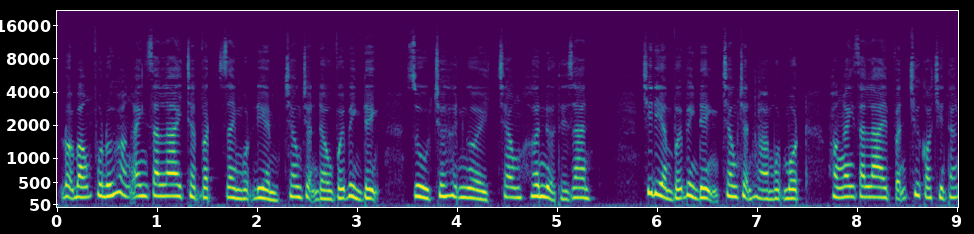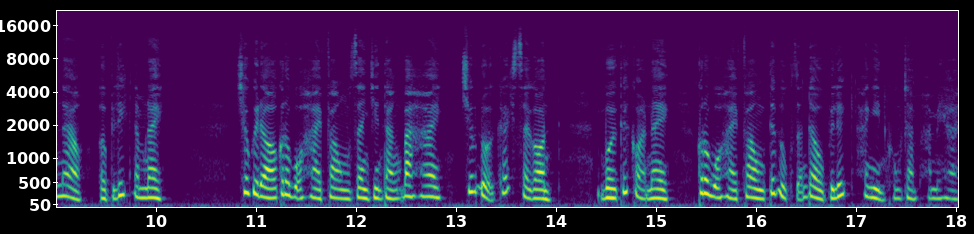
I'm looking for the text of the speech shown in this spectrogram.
đội bóng phố núi Hoàng Anh Gia Lai chật vật giành một điểm trong trận đấu với Bình Định dù chơi hơn người trong hơn nửa thời gian. Chi điểm với Bình Định trong trận hòa 1-1, Hoàng Anh Gia Lai vẫn chưa có chiến thắng nào ở V-League năm nay. Trong khi đó, câu lạc bộ Hải Phòng giành chiến thắng 3-2 trước đội khách Sài Gòn. Với kết quả này, câu lạc bộ Hải Phòng tiếp tục dẫn đầu V-League 2022.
